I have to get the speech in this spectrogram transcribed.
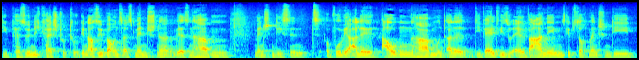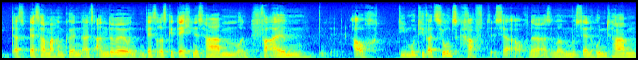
die Persönlichkeitsstruktur. Genauso wie bei uns als Mensch. Ne? Wir sind, haben Menschen, die sind, obwohl wir alle Augen haben und alle die Welt visuell wahrnehmen, gibt es doch Menschen, die das besser machen können als andere und ein besseres Gedächtnis haben und vor allem auch die Motivationskraft ist ja auch. Ne? Also man muss ja einen Hund haben,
